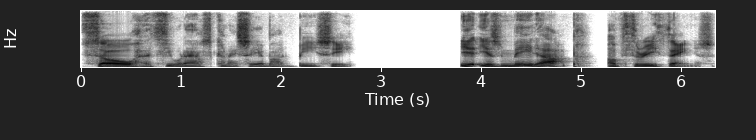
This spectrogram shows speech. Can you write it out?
So let's see, what else can I say about BC? It is made up of three things.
